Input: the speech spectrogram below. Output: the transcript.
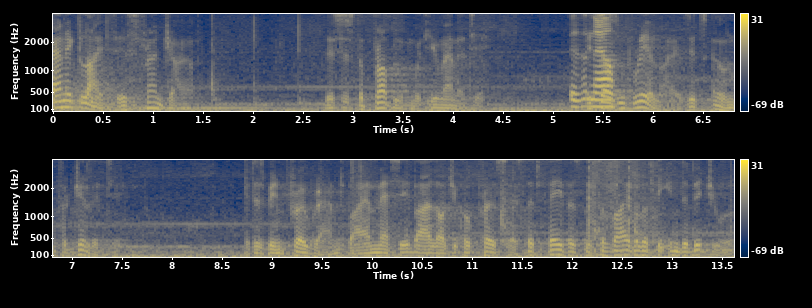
Organic life is fragile. This is the problem with humanity. Is it It now? doesn't realize its own fragility. It has been programmed by a messy biological process that favors the survival of the individual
